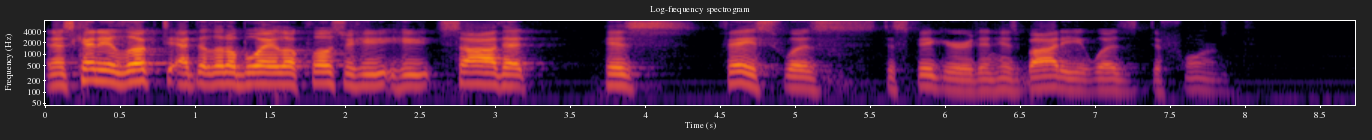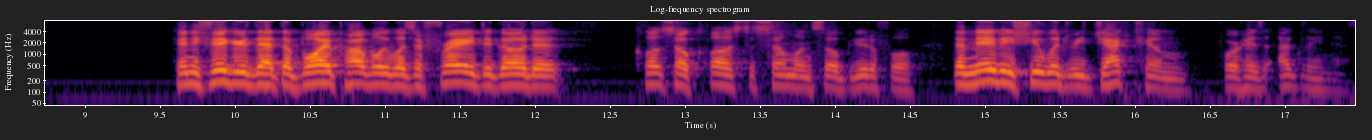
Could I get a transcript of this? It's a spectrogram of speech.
And as Kenny looked at the little boy a little closer, he, he saw that his face was disfigured and his body was deformed. Kenny figured that the boy probably was afraid to go to close, so close to someone so beautiful, that maybe she would reject him for his ugliness.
